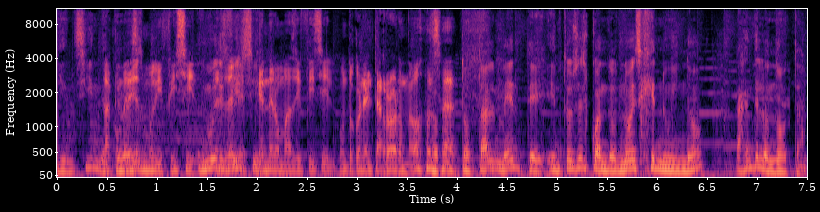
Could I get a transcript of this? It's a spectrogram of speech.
y en cine. La comedia es muy difícil. es muy el difícil. género más difícil, junto con el terror, ¿no? O sea, Totalmente. Entonces, cuando no es genuino, la gente lo nota.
